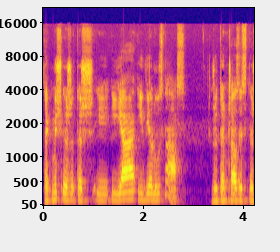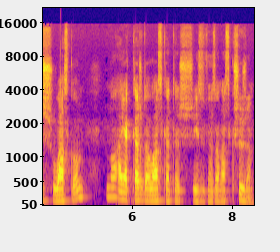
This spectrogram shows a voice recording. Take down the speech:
tak myślę, że też i, i ja, i wielu z nas, że ten czas jest też łaską, no a jak każda łaska też jest związana z krzyżem,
